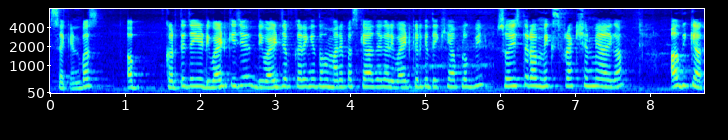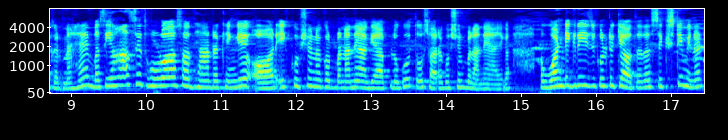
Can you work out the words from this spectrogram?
सेकेंड बस अब करते जाइए डिवाइड कीजिए। डिवाइड जब करेंगे तो हमारे पास क्या आ जाएगा? डिवाइड करके देखिए आप लोग भी। सो so, इस तरह मिक्स फ्रैक्शन में आएगा। अब क्या करना है? बस यहाँ से थोड़ा सा ध्यान रखेंगे और एक क्वेश्चन अगर बनाने आ गया आप लोगों तो सारा क्वेश्चन बनाने आएगा। One degree is equal to क्या होता था? सिक्सटी मिनट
